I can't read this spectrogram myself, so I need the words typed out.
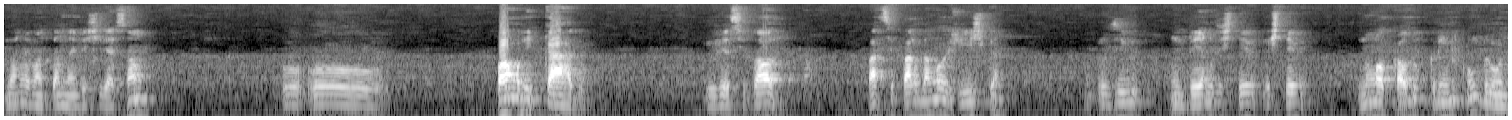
nós levantamos na investigação, o, o Paulo Ricardo e o Gessivaldo participaram da logística, inclusive um deles esteve, esteve no local do crime com o Bruno.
